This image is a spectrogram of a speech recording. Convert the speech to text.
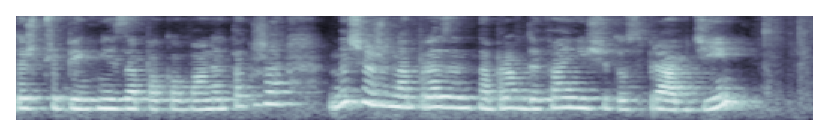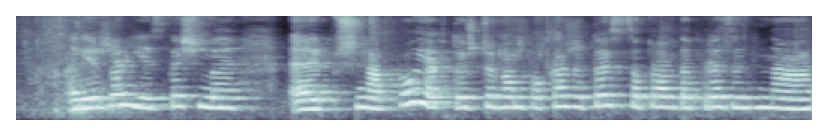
Też przepięknie zapakowane. Także myślę, że na prezent naprawdę fajnie się to sprawdzi. A jeżeli jesteśmy przy napojach, to jeszcze Wam pokażę. To jest co prawda prezent na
